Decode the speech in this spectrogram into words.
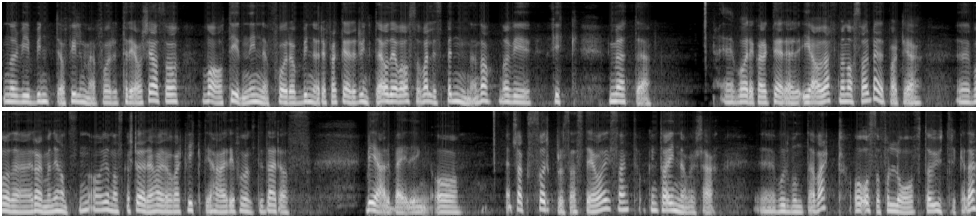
når vi begynte å filme for tre år siden, så var tiden inne for å begynne å reflektere rundt det. Og det var også veldig spennende da, når vi fikk møte Eh, våre karakterer i AUF, men også Arbeiderpartiet. Eh, både Raymond Johansen og Jonas Gahr Støre har jo vært viktige her i forhold til deres bearbeiding og en slags sorgprosess, det òg. Å kunne ta inn over seg eh, hvor vondt det har vært, og også få lov til å uttrykke det.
